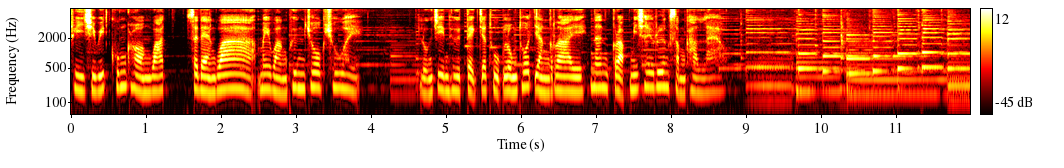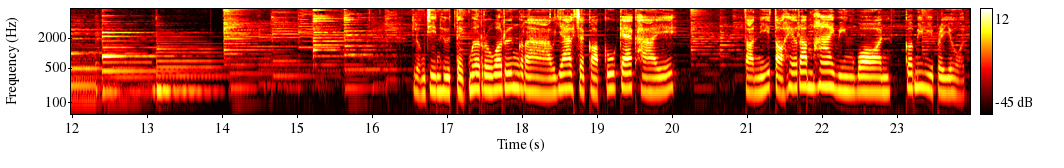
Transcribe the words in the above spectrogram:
พรีชีวิตคุ้มครองวัด แสดงว่าไม่หวังพึ่งโชคช่วย หลวงจีนฮือเต็กจะถูกลงโทษอย่างไร นั่นกลับไม่ใช่เรื่องสำคัญแล้ว หลวงจีนฮือเต็กเมื่อรู้ว่าเรื่องราว ยากจะกอบกู้แก้ไข ตอนนี้ต่อให้ร่ำไห้วิงวอนก็ไม่มีประโยชน์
